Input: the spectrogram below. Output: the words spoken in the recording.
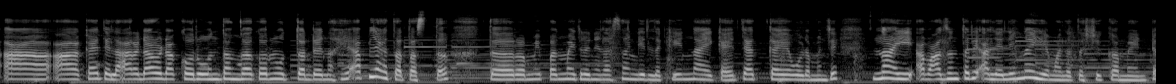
आ, आ, काय त्याला आरडाओरडा करून दंगा करून उत्तर देणं हे आपल्या हातात असतं. तर मी पण मैत्रिणीला सांगितलं की नाही काय त्यात काय एवढं म्हणजे नाही अजून तरी आलेली नाही आहे मला तशी कमेंट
